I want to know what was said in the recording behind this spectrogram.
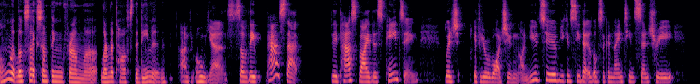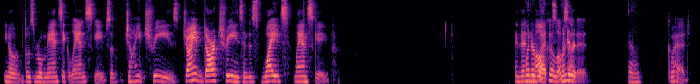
Oh, it looks like something from uh, Lermontov's the Demon. Uh, oh yes. So they passed that. They passed by this painting, which if you're watching on YouTube, you can see that it looks like a 19th century, you know, those romantic landscapes of giant trees, giant dark trees, and this white landscape. And then Wonder Malka what- looks wonder- at it. Yeah. Go ahead.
